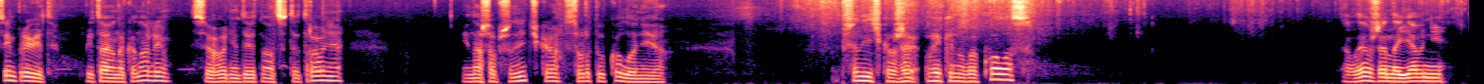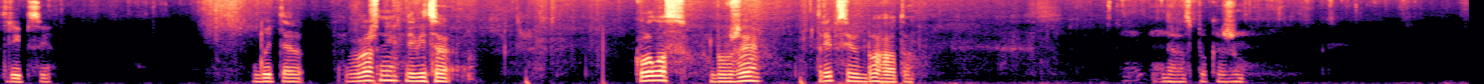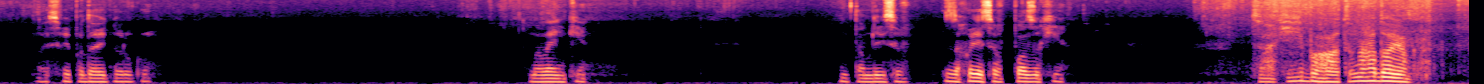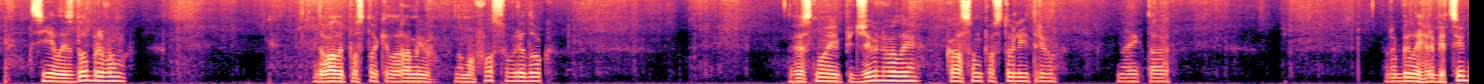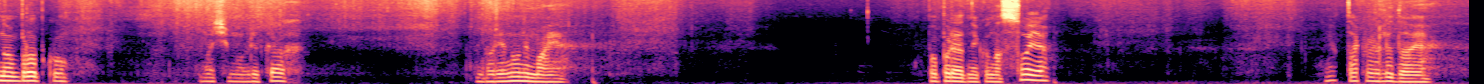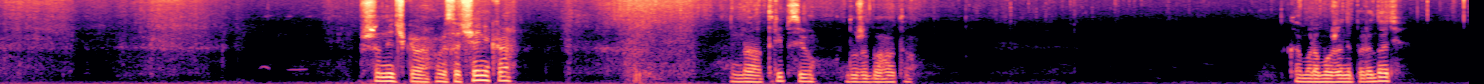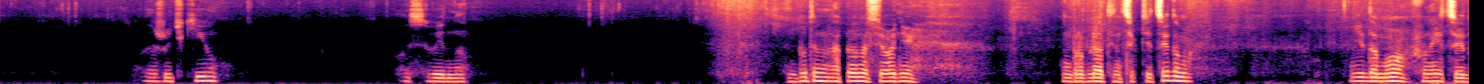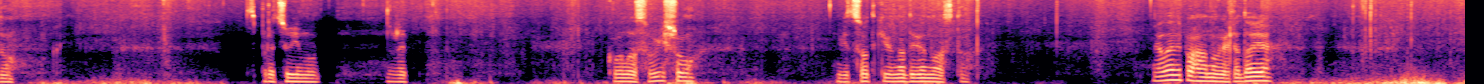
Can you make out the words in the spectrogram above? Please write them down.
Всім привіт! Вітаю на каналі. Сьогодні 19 травня і наша пшеничка сорту колонія. Пшеничка вже викинула колос, але вже наявні тріпси. Будьте уважні, дивіться колос, бо вже тріпсів багато. Зараз покажу. Ось випадають на руку. Маленькі. Там дивіться, знаходяться в пазухі. Так, їх багато. Нагадаю, сіяли з добривом. Давали по 100 кг намофосу в рядок. Весною підживлювали касом по 100 літрів на гектар. Робили гербіцидну обробку. Бачимо в рядках буряну немає. Попередник у нас соя. І так виглядає. Пшеничка височенька. Да, тріпсів дуже багато. Камера може не передати. Жучків. Ось видно. Будемо, напевно, сьогодні обробляти інсектицидом і дамо фунгіциду. Спрацюємо вже колос вийшов відсотків на 90. Але непогано виглядає.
